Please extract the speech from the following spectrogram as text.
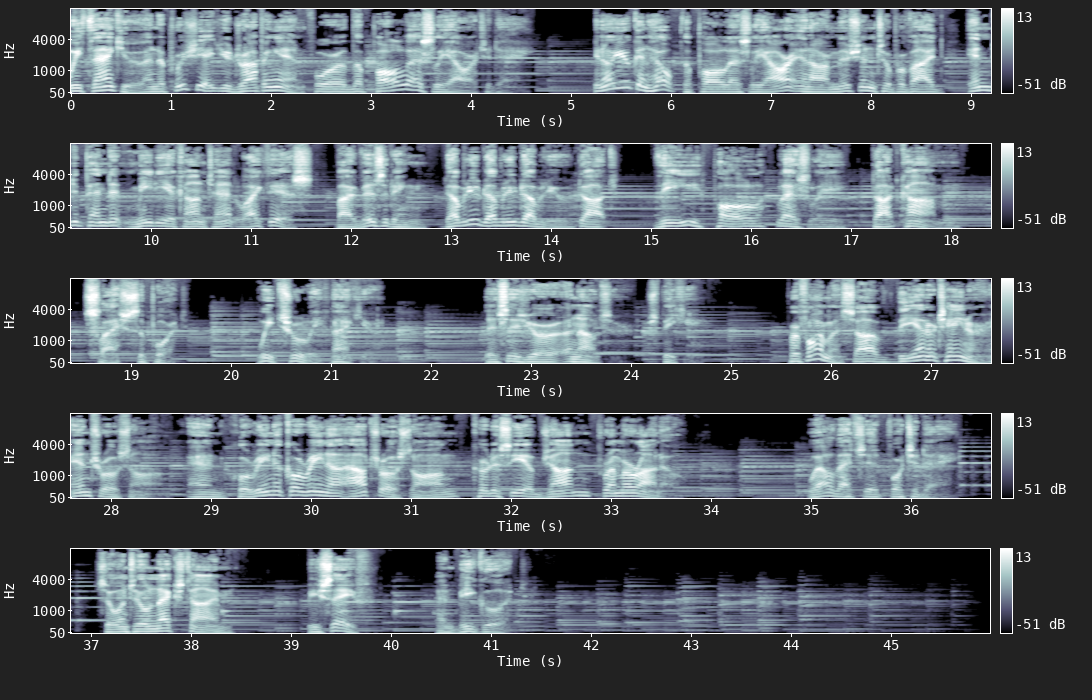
We thank you and appreciate you dropping in for the Paul Leslie Hour today. You know, you can help the Paul Leslie Hour in our mission to provide independent media content like this by visiting www.thepaulleslie.com slash support. We truly thank you. This is your announcer speaking. Performance of The Entertainer intro song and Corina Corina outro song, courtesy of John Primorano. Well, that's it for today. So until next time, be safe and be good.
